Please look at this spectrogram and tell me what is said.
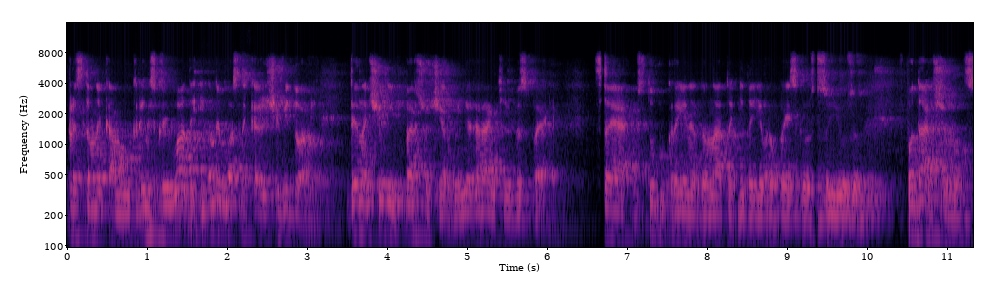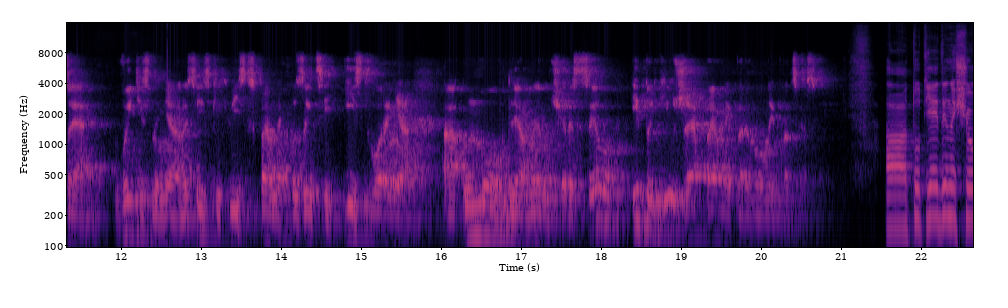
представниками української влади, і вони, власне кажучи, відомі, де на чолі в першу чергу є гарантії безпеки. Це вступ України до НАТО і до Європейського союзу. Подальшому це витіснення російських військ з певних позицій і створення умов для миру через силу, і тоді вже певний перемовний процес. Е, Тут я єдине, що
